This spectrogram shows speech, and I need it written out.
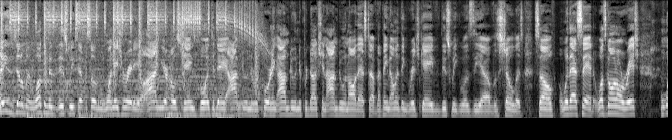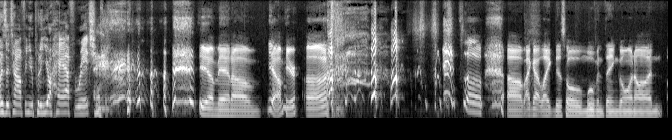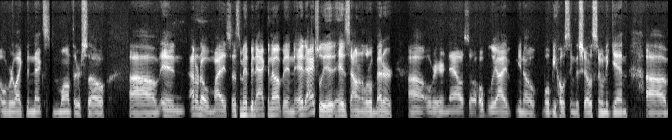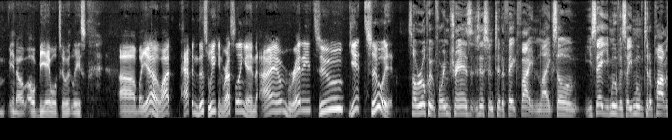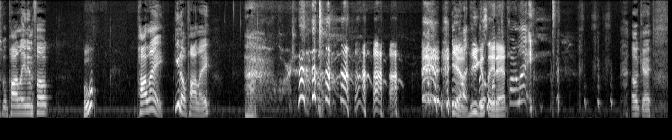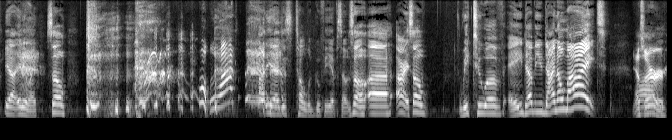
Ladies and gentlemen, welcome to this week's episode of One Nation Radio. I'm your host, James Boyd. Today, I'm doing the recording, I'm doing the production, I'm doing all that stuff. I think the only thing Rich gave this week was the uh, was show list. So, with that said, what's going on, Rich? When is it time for you to put in your half, Rich? yeah, man. Um, yeah, I'm here. Uh, so, um, I got like this whole moving thing going on over like the next month or so. Um, and I don't know, my system had been acting up, and it actually it is sounding a little better uh, over here now. So hopefully, I you know will be hosting the show soon again. Um, you know, or be able to at least. Uh, but yeah, a lot happened this week in wrestling, and I am ready to get to it. So, real quick before you transition to the fake fighting, like, so you say you moving, so you moving to the apartments with Parlay and them folk? Who? Parlay. You know Parlay. yeah, Like, you can say that. Parlay. okay. Yeah, anyway. So, what? uh, yeah, just total goofy episode. So, uh, all right. So, week two of AEW Dynamite. Yes, sir.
